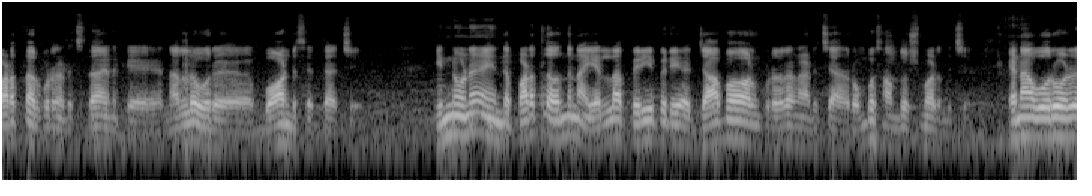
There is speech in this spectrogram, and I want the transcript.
படத்தார் கூட நடிச்சு தான் எனக்கு நல்ல ஒரு பாண்டு செட் ஆச்சு. இன்னொன்று இந்த படத்தில் வந்து நான் எல்லா பெரிய பெரிய ஜாபாவாலும் கூட தான் நடித்தேன் அது ரொம்ப சந்தோஷமாக இருந்துச்சு. ஏன்னா ஒரு ஒரு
